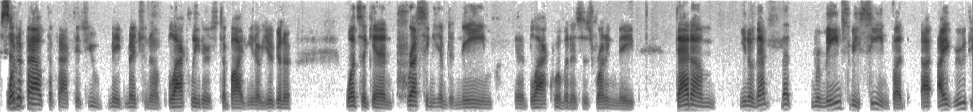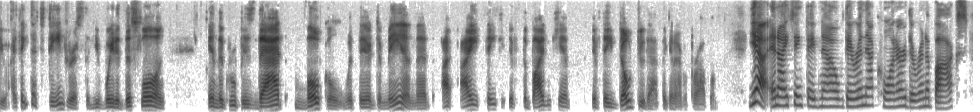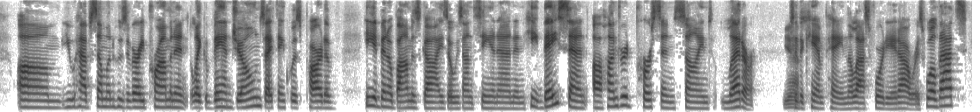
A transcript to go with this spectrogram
So, What about the fact that you made mention of black leaders to Biden? You know, you're going to once again pressing him to name a black woman as his running mate. That um, you know that that remains to be seen. But I, I agree with you. I think that's dangerous that you've waited this long, and the group is that vocal with their demand that I I think if the Biden camp if they don't do that, they're going to have a problem. Yeah, and I think they've now they're in that corner. They're in a box. Um, you have someone who's a very prominent, like Van Jones. I think was part of. He had been Obama's guy. He's always on CNN, and he they sent a hundred person signed letter Yes. to the campaign the last 48 hours. Well, that's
